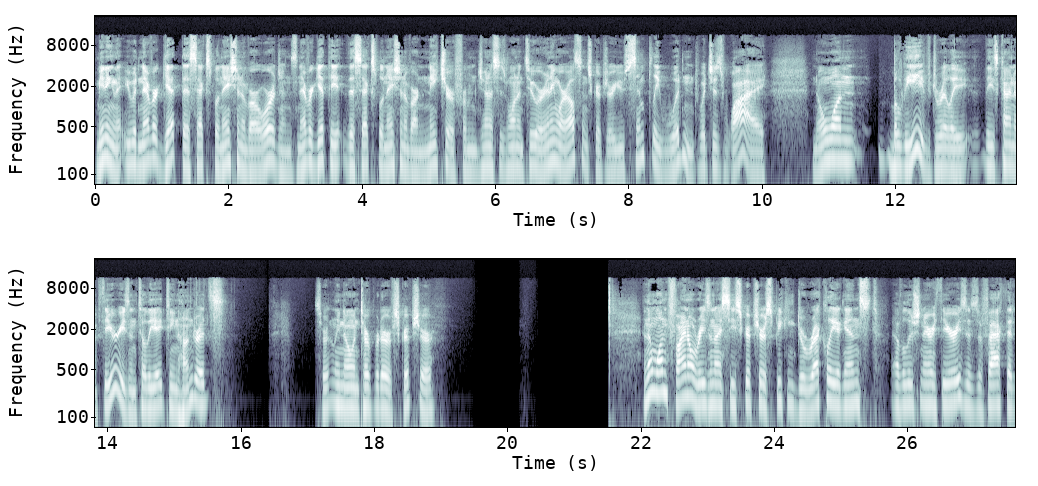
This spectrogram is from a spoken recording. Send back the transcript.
Meaning that you would never get this explanation of our origins, never get the, this explanation of our nature from Genesis 1 and 2 or anywhere else in Scripture. You simply wouldn't, which is why no one believed really these kind of theories until the 1800s. Certainly no interpreter of Scripture. And then, one final reason I see Scripture speaking directly against evolutionary theories is the fact that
